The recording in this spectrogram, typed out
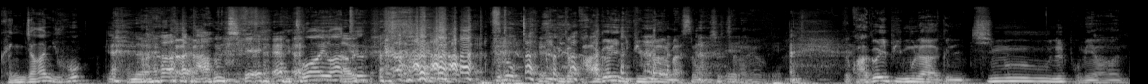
굉장한 유혹. 다음 주에 좋아요 하트. 구독. 그러니까 과거의 비문학을 말씀하셨잖아요. 과거의 비문학은 지문을 보면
